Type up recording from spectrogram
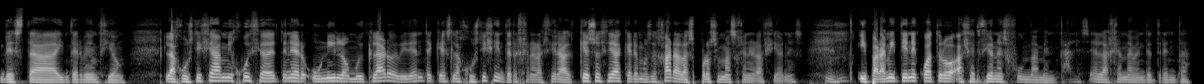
de esta intervención. La justicia, a mi juicio, ha de tener un hilo muy claro, evidente, que es la justicia intergeneracional. ¿Qué sociedad queremos dejar a las próximas generaciones? Y para mí tiene cuatro acepciones fundamentales en la Agenda 2030.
